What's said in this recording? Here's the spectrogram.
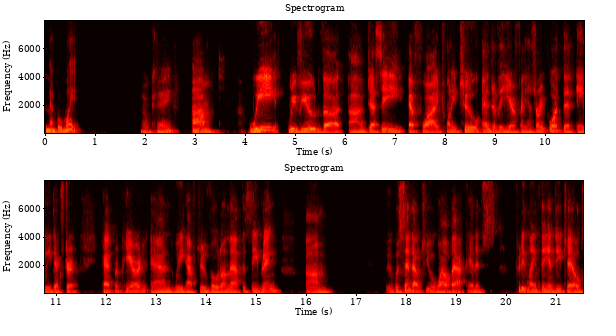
Member White. Okay, um, we reviewed the uh DESE FY twenty-two end of the year financial report that Amy Dexter had prepared, and we have to vote on that this evening. Um, it was sent out to you a while back, and it's pretty lengthy and detailed.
